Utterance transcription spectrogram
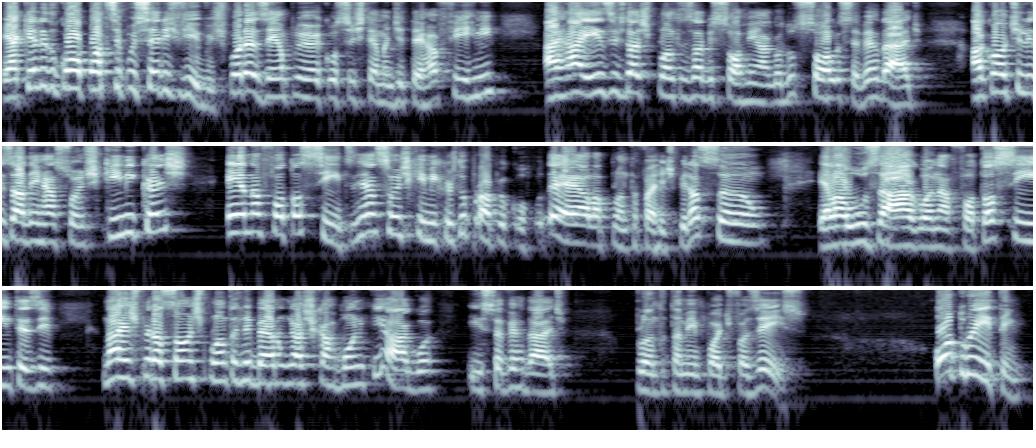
É aquele do qual participam os seres vivos. Por exemplo, em um ecossistema de terra firme, as raízes das plantas absorvem água do solo, isso é verdade, a qual é utilizada em reações químicas e na fotossíntese. Reações químicas do próprio corpo dela, a planta faz respiração, ela usa água na fotossíntese. Na respiração, as plantas liberam gás carbônico e água, isso é verdade. Planta também pode fazer isso. Outro item,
